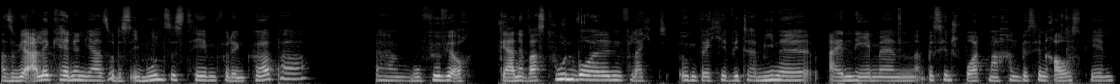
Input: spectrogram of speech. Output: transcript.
Also wir alle kennen ja so das Immunsystem für den Körper, ähm, wofür wir auch gerne was tun wollen, vielleicht irgendwelche Vitamine einnehmen, ein bisschen Sport machen, ein bisschen rausgehen.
